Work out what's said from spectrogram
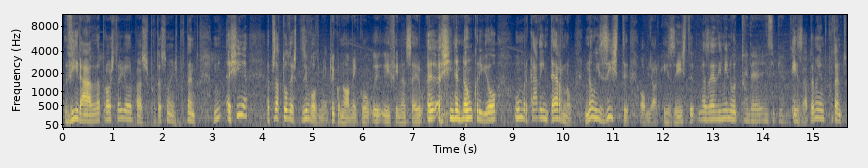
virada para o exterior, para as exportações. Portanto, a China, apesar de todo este desenvolvimento económico e financeiro, a China não criou um mercado interno. Não existe. Ou melhor, existe, mas é diminuto. Ainda é incipiente. Exatamente. Portanto,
